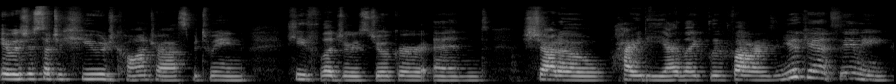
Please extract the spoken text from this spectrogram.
it was just such a huge contrast between Heath Ledger's Joker and Shadow Heidi. I like blue flowers, and you can't see me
